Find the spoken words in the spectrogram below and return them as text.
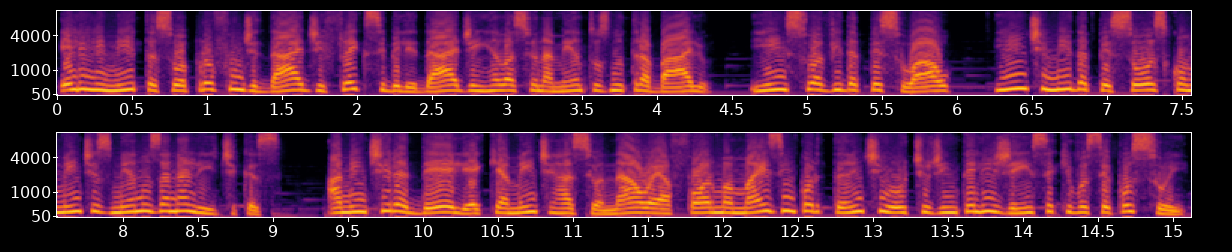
Ele limita sua profundidade e flexibilidade em relacionamentos no trabalho e em sua vida pessoal, e intimida pessoas com mentes menos analíticas. A mentira dele é que a mente racional é a forma mais importante e útil de inteligência que você possui.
